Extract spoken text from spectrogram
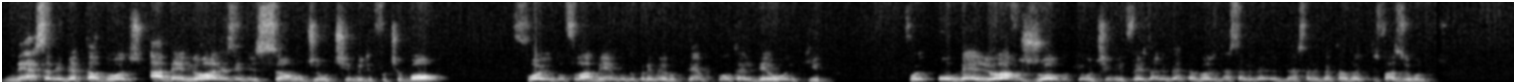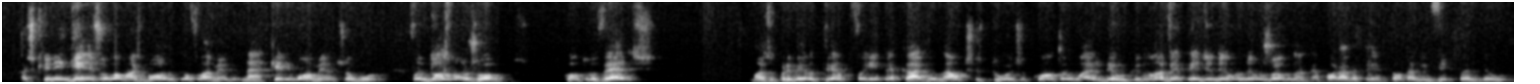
nessa Libertadores, a melhor exibição de um time de futebol foi o do Flamengo no primeiro tempo contra a LDU em Quito. Foi o melhor jogo que um time fez na Libertadores, nessa, nessa Libertadores de fase de grupos. Acho que ninguém jogou mais bola do que o Flamengo. Naquele momento jogou. Foram dois bons jogos. Contra o Vélez, mas o primeiro tempo foi impecável. Na altitude, contra um LDU, que não havia perdido nenhum, nenhum jogo na temporada até então, estava invicto o LDU.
